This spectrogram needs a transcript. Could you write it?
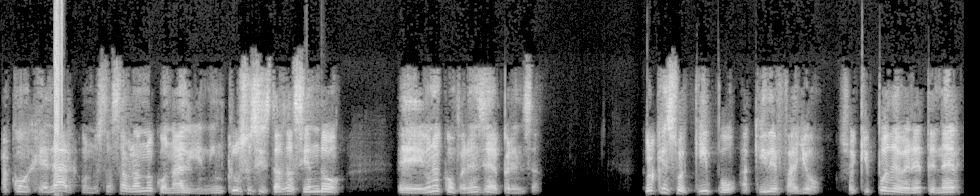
a congelar cuando estás hablando con alguien, incluso si estás haciendo eh, una conferencia de prensa, creo que su equipo aquí le falló. Su equipo debería tener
